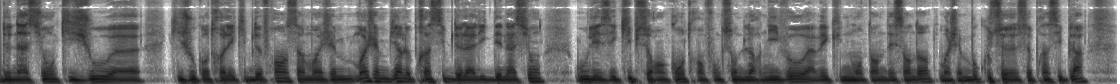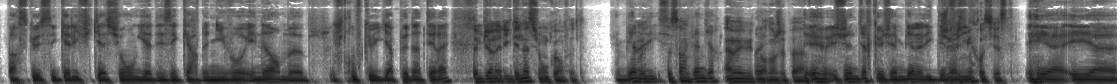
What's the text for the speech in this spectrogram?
de nation qui joue euh, qui joue contre l'équipe de France. hein. Moi j'aime moi j'aime bien le principe de la Ligue des Nations où les équipes se rencontrent en fonction de leur niveau avec une montante descendante. Moi, j'aime beaucoup ce, ce principe-là parce que ces qualifications où il y a des écarts de niveau énormes, je trouve qu'il y a peu d'intérêt. T'aimes bien la Ligue des Nations quoi en fait. J'aime bien la Ligue. c'est C'est ce ça. que je viens de dire. Ah oui, oui, pardon, j'ai pas. Je viens de dire que j'aime bien la Ligue des J'ai fait une Nations. micro-sieste. Et, euh, et, euh,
